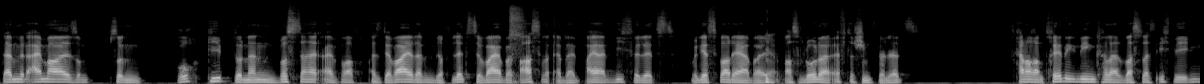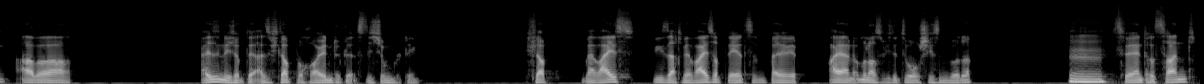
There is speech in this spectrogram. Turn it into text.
dann mit einmal so, so einen Bruch gibt und dann wirst du halt einfach, also der war ja dann wieder verletzt, der war ja bei Barcelona, äh, bei Bayern nie verletzt und jetzt war der ja bei Ja. Barcelona öfter schon verletzt. Es kann auch am Training liegen, kann halt was weiß ich liegen, aber weiß ich nicht, ob der, also ich glaube, bereuen tut er es nicht unbedingt. Ich glaube, wer weiß, wie gesagt, wer weiß, ob der jetzt bei Bayern immer noch so viele Tore schießen würde. Hm. Das wäre interessant.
